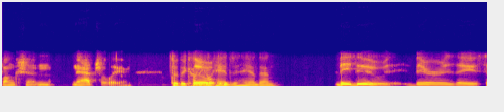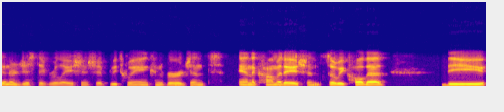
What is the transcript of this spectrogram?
function naturally. So they kind so, of go hand in hand then? They do. There is a synergistic relationship between convergence and accommodation. So we call that the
